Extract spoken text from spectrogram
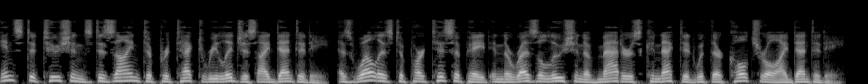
institutions designed to protect religious identity, as well as to participate in the resolution of matters connected with their cultural identity.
